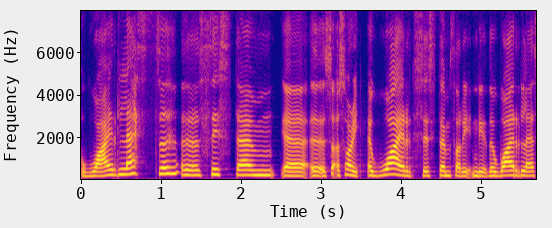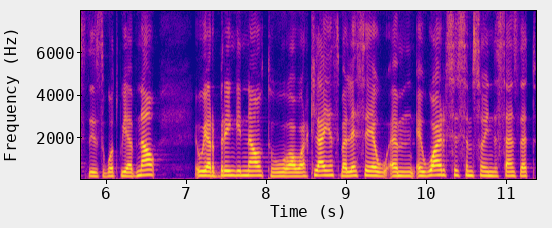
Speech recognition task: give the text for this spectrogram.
wireless uh, system. Uh, uh, so, sorry, a wired system. Sorry, the wireless is what we have now we are bringing now to our clients, but let's say a, um, a wired system. So in the sense that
